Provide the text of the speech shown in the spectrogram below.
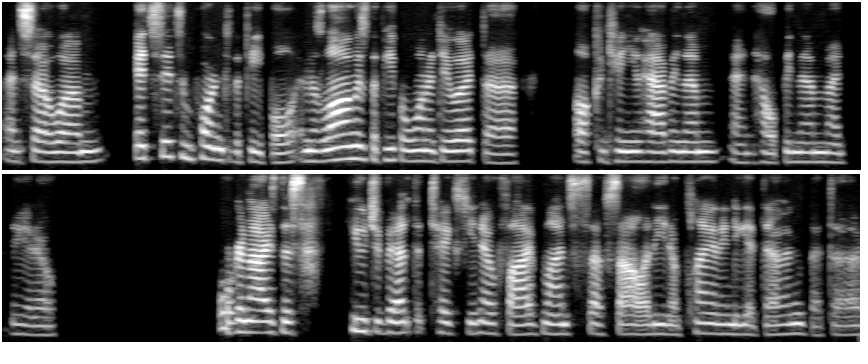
And so, um, it's it's important to the people, and as long as the people want to do it, uh, I'll continue having them and helping them. I, you know, organize this huge event that takes you know five months of solid you know planning to get done but uh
